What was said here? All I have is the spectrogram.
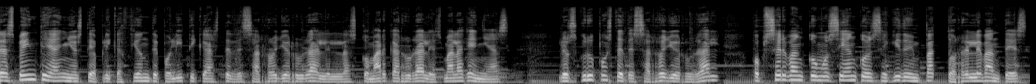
Tras 20 años de aplicación de políticas de desarrollo rural en las comarcas rurales malagueñas, los grupos de desarrollo rural observan cómo se han conseguido impactos relevantes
